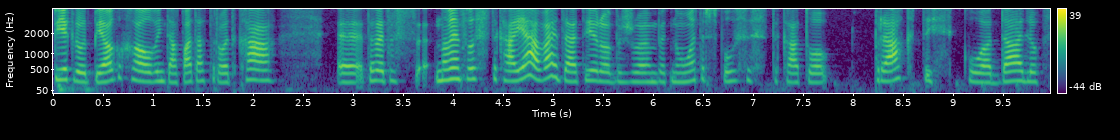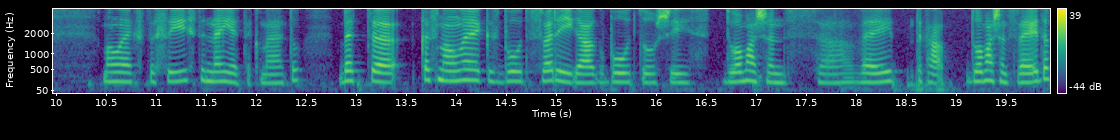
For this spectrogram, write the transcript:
piekļūt pie alkohola, viņi tāpat atrod kā. Uh, tāpēc tas no vienas puses kā, jā, vajadzētu ierobežojumu, bet no otras puses kā, to praktisko daļu, man liekas, tas īsti neietekmētu. Bet uh, kas man liekas būtu svarīgāk, būtu šīs domāšanas, veida, kā, domāšanas veida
